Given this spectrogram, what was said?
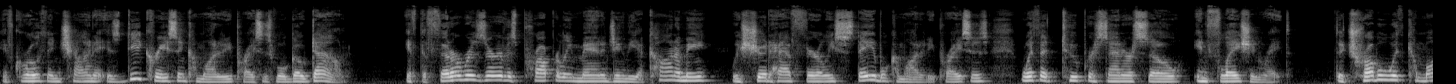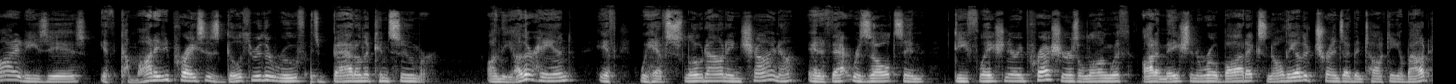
If growth in China is decreasing, commodity prices will go down. If the Federal Reserve is properly managing the economy, we should have fairly stable commodity prices with a 2% or so inflation rate. The trouble with commodities is if commodity prices go through the roof, it's bad on the consumer. On the other hand, if we have slowdown in China and if that results in deflationary pressures along with automation and robotics and all the other trends I've been talking about.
